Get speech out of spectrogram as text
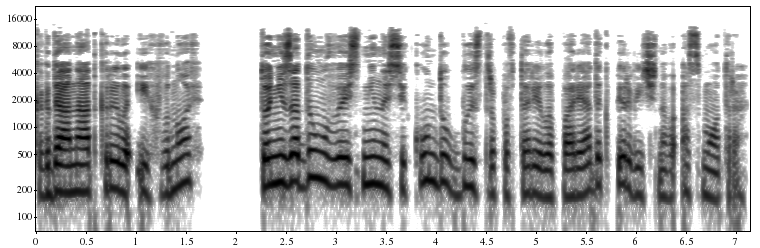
Когда она открыла их вновь, то, не задумываясь ни на секунду, быстро повторила порядок первичного осмотра.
